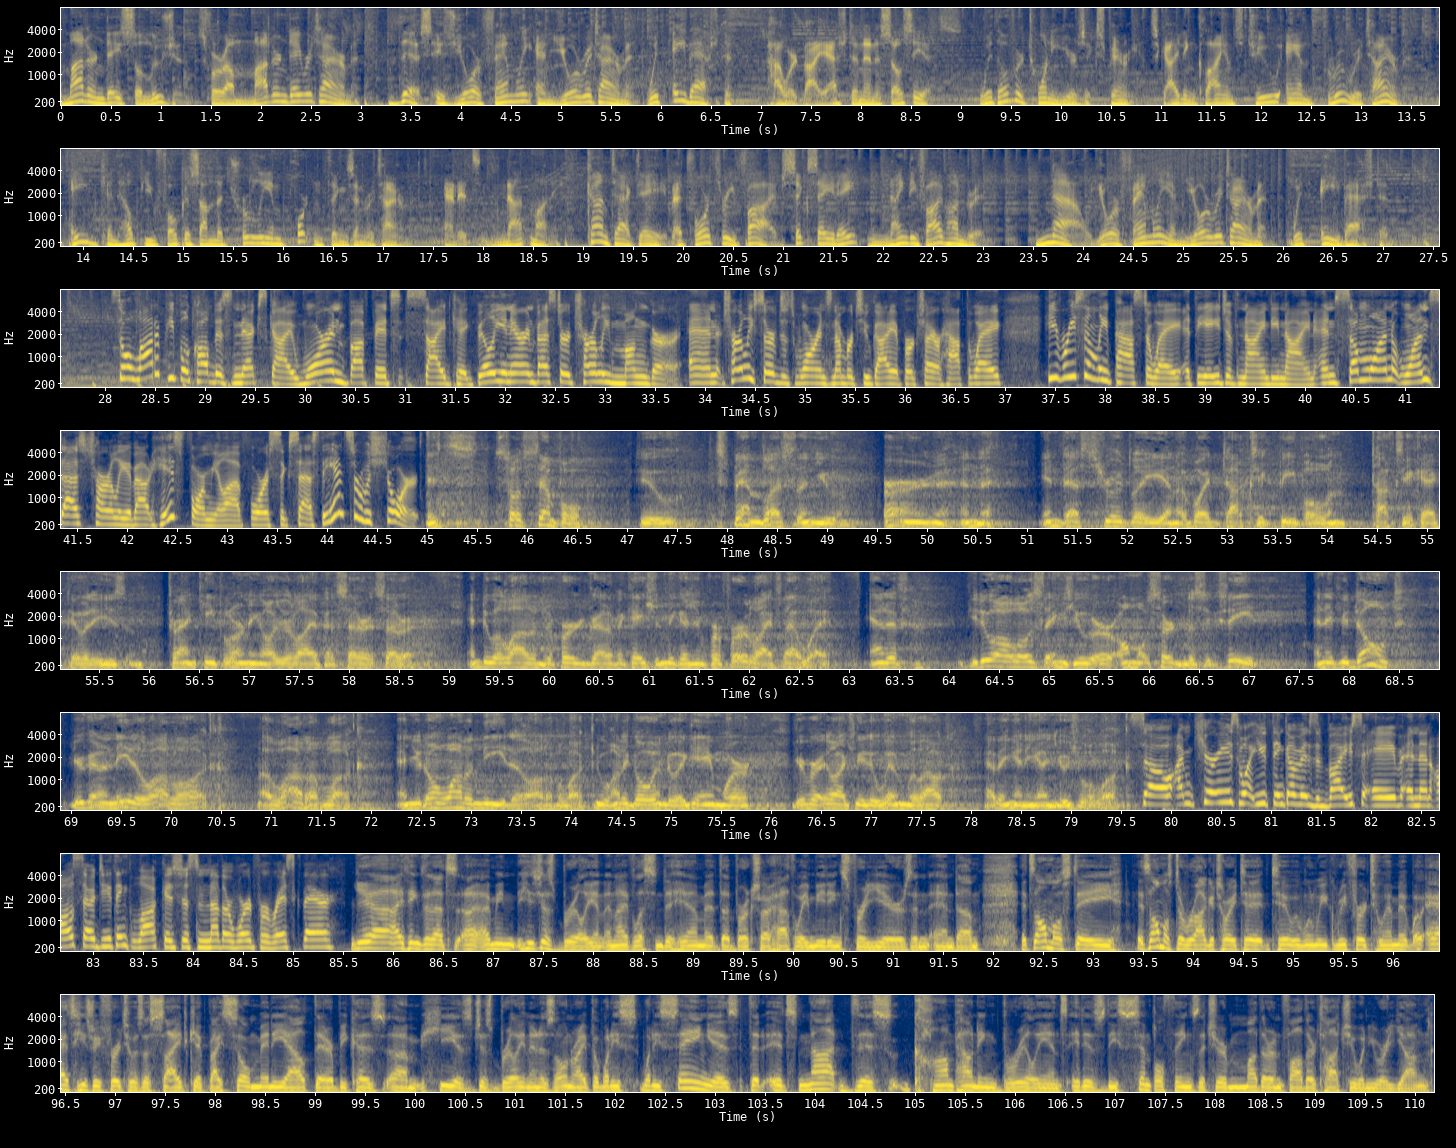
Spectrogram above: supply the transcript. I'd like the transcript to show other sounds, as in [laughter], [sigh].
modern day solutions for a modern day retirement. This is your family and your retirement with Abe Ashton, powered by Ashton and Associates. With over 20 years experience guiding clients to and through retirement, Abe can help you focus on the truly important things in retirement, and it's not money. Contact Abe at 435 688 9500. Now, your family and your retirement with Abe Ashton. So, a lot of people call this next guy Warren Buffett's sidekick, billionaire investor Charlie Munger. And Charlie served as Warren's number two guy at Berkshire Hathaway. He recently passed away at the age of 99. And someone once asked Charlie about his formula for success. The answer was short. It's so simple to spend less than you earn and invest shrewdly and avoid toxic people and toxic activities and try and keep learning all your life, et cetera, et cetera, and do a lot of deferred gratification because you prefer life that way. And if, if you do all those things, you are almost certain to succeed. And if you don't, you're going to need a lot of luck, a lot of luck. And you don't want to need a lot of luck. You want to go into a game where you're very likely to win without having any unusual luck. So I'm curious what you think of his advice, Abe, and then also, do you think luck is just another word for risk there? Yeah, I think that that's. I mean, he's just brilliant, and I've listened to him at the Berkshire Hathaway meetings for years, and and um, it's almost a it's almost derogatory to to when we refer to him as he's referred to as a sidekick by so many out there because um, he is just brilliant in his own right. But what he's what he's saying is that it's not this compounding brilliance; it is the simple things that your mother and father taught you when you were young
